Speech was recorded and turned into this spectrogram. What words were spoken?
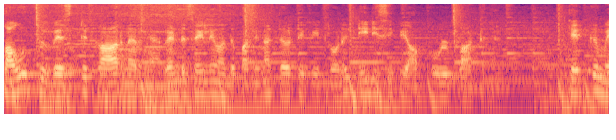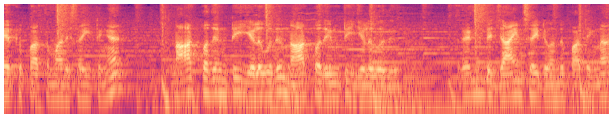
சவுத் வெஸ்ட் கார்னருங்க ரெண்டு சைட்லேயும் வந்து பார்த்தீங்கன்னா thirty feet road DTCP approval பிளாட்டுங்க தெற்கு மேற்கு பார்த்த மாதிரி சைட்டுங்க நாற்பது இன்ட்டு எழுபது நாற்பது இன்ட்டு எழுபது. ரெண்டு ஜாயின்ட் சைட்டு வந்து பார்த்தீங்கன்னா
